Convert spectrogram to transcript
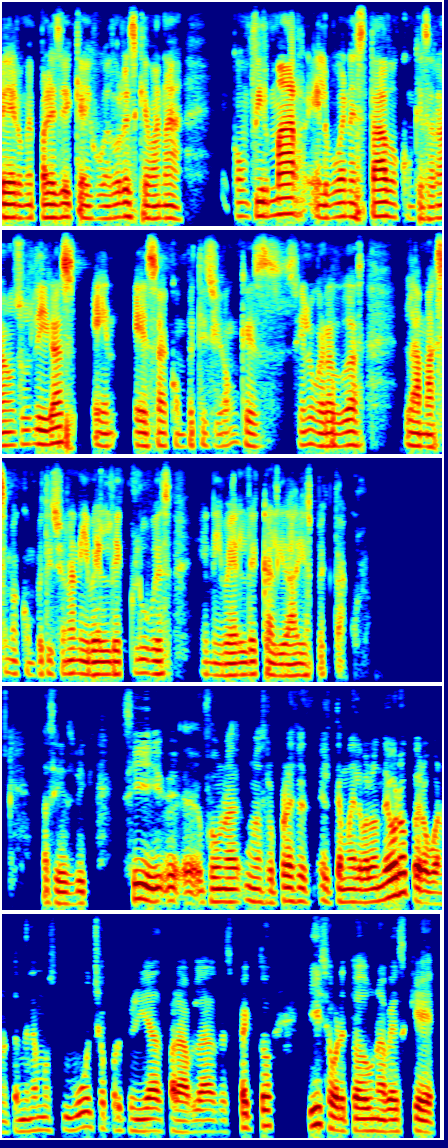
pero me parece que hay jugadores que van a confirmar el buen estado con que cerraron sus ligas en esa competición, que es sin lugar a dudas la máxima competición a nivel de clubes, en nivel de calidad y espectáculo. Así es, Vic. Sí, eh, eh, fue una, sorpresa el tema del balón de oro, pero bueno, tendremos mucha oportunidad para hablar al respecto y sobre todo una vez que,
